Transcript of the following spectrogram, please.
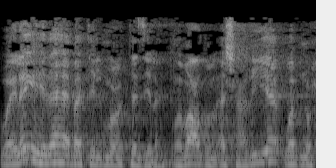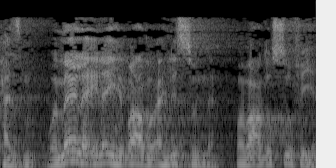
وإليه ذهبت المعتزلة وبعض الأشعرية وابن حزم ومال إليه بعض أهل السنة وبعض الصوفية.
